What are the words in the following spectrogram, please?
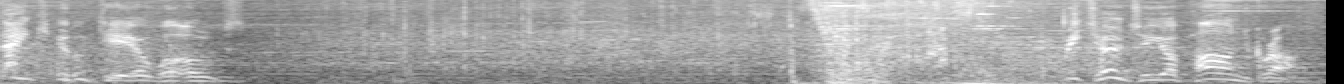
Thank you, dear wolves. Return to your pond, Gromp.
